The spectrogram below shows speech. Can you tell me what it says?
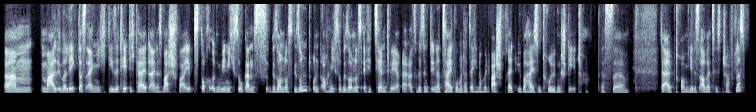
ähm, mal überlegt, dass eigentlich diese Tätigkeit eines Waschweibs doch irgendwie nicht so ganz besonders gesund und auch nicht so besonders effizient wäre. Also wir sind in einer Zeit, wo man tatsächlich noch mit Waschbrett über heißen Trögen steht. Das ist äh, der Albtraum jedes Arbeitswissenschaftlers.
